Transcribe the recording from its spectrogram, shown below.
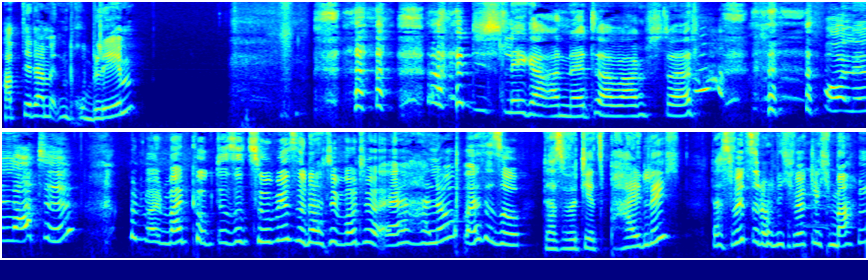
habt ihr damit ein Problem? Die Schläger Annetta war am Start. Volle Lotte. Und mein Mann guckte so zu mir, so nach dem Motto, äh, hallo, weißt du, so, das wird jetzt peinlich? Das willst du doch nicht wirklich machen?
